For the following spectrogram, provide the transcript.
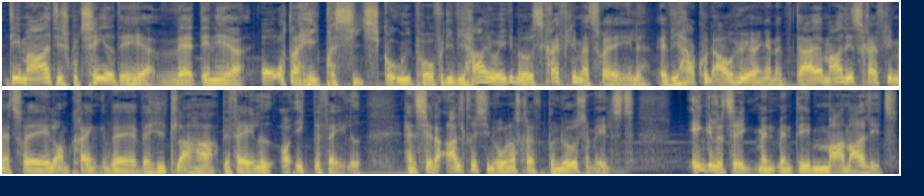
Det er meget diskuteret det her, hvad den her ordre helt præcis går ud på, fordi vi har jo ikke noget skriftligt materiale. Vi har kun afhøringerne. Der er meget lidt skriftligt materiale omkring, hvad, hvad Hitler har befalet og ikke befalet. Han sætter aldrig sin underskrift på noget som helst. Enkelte ting, men, men det er meget, meget lidt.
